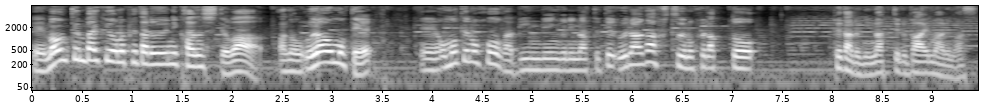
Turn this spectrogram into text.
えー、マウンテンバイク用のペダルに関しては、あの、裏表、えー、表の方がビンディングになってて、裏が普通のフラットペダルになってる場合もあります。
